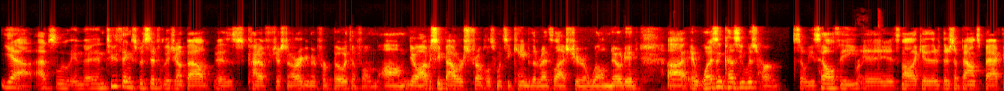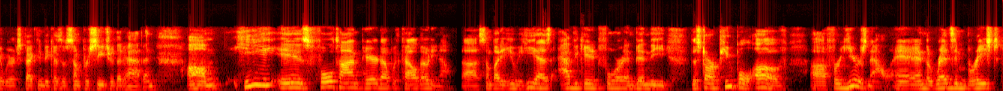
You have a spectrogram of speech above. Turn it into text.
Yeah, absolutely. And, the, and two things specifically jump out as kind of just an argument for both of them. Um, you know, obviously Bauer's struggles once he came to the Reds last year are well noted. Uh, it wasn't because he was hurt, so he's healthy. Right. It's not like there's a bounce back that we are expecting because of some procedure that happened. Um, he is full time paired up with Kyle Boddy now, uh, somebody who he has advocated for and been the the star pupil of uh, for years now. And the Reds embraced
